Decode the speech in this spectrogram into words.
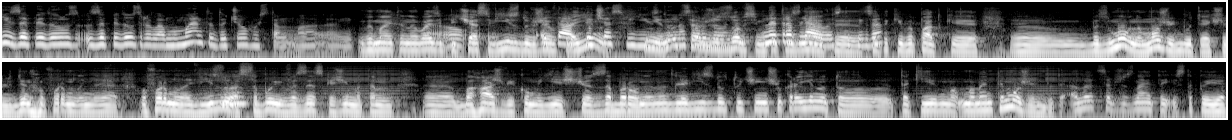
запідоз- запідозрила моменти до чогось там. е, Ви маєте на увазі під час в'їзду вже в так, країну? під час в'їзду Ні, ну на це вже зовсім Не такі, знаєте, таких, це да? такі випадки е, безумовно можуть бути, якщо людина оформлена, оформила візу, а з собою везе, скажімо, там е, багаж, в якому є щось заборонено для в'їзду в ту чи іншу країну, то такі моменти можуть бути. Але це вже знаєте із такої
